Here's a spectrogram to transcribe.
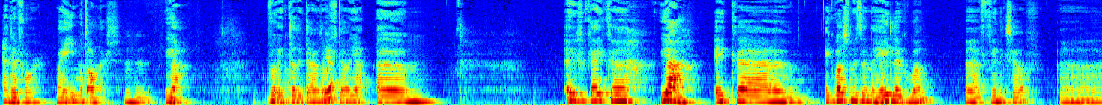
En daarvoor, bij iemand anders. Mm -hmm. Ja. Dat ik daar wat over ja? vertel? Ja. Um, even kijken. Ja, ik, uh, ik was met een hele leuke man, uh, vind ik zelf. Uh,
